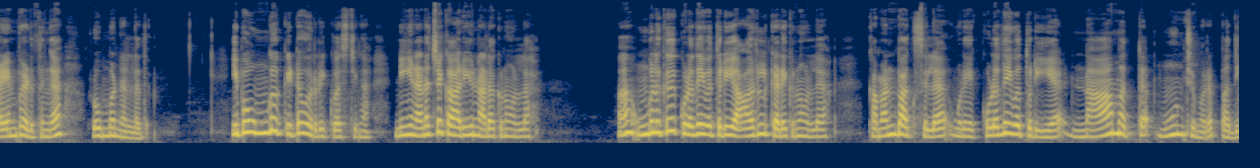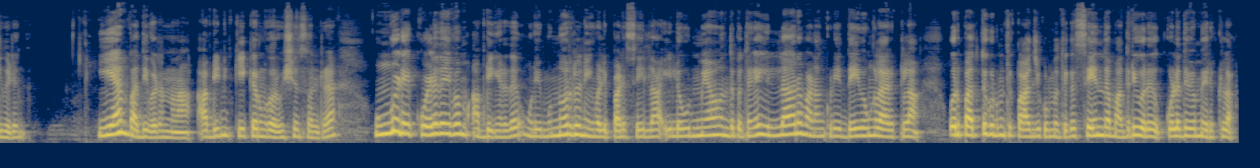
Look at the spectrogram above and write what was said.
பயன்படுத்துங்க. ரொம்ப நல்லது. இப்போ உங்ககிட்ட ஒரு ரிக்வஸ்ட்டுங்க நீங்கள் நினச்ச காரியம் நடக்கணும்ல? உங்களுக்கு குலதெய்வத்துடைய அருள் கிடைக்கணும்ல? கமெண்ட் பாக்ஸில் உங்களுடைய குலதெய்வத்துடைய நாமத்தை மூன்று முறை பதிவிடுங்க. ஏன் பதிவிடணும் அப்படின்னு கேட்குறவங்க ஒரு விஷயம் சொல்கிறேன் உங்களுடைய குலதெய்வம் அப்படிங்கிறது உங்களுடைய முன்னோர்கள் நீங்கள் வழிபாடு செய்யலாம். இல்லை உண்மையாக வந்து பார்த்தீங்கன்னா எல்லாரும் வணங்கக்கூடிய தெய்வங்களாக இருக்கலாம். ஒரு பத்து குடும்பத்துக்கு பாஞ்சு குடும்பத்துக்கு சேர்ந்த மாதிரி ஒரு குலதெய்வம் இருக்கலாம்.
